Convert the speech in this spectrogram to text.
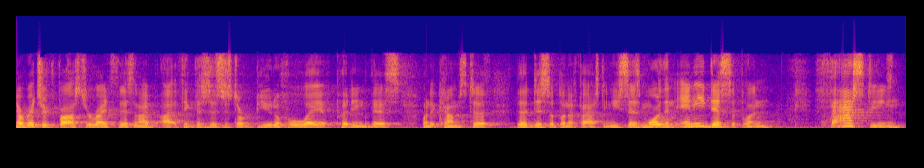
Now, Richard Foster writes this, and I, I, think this is just a beautiful way of putting this when it comes to the discipline of fasting. He says, More than any discipline, fasting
